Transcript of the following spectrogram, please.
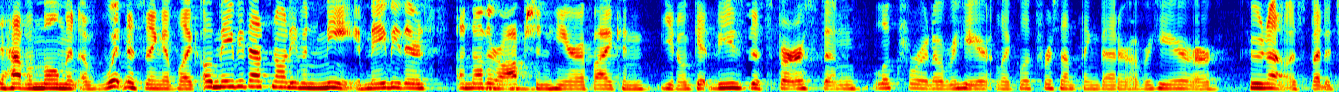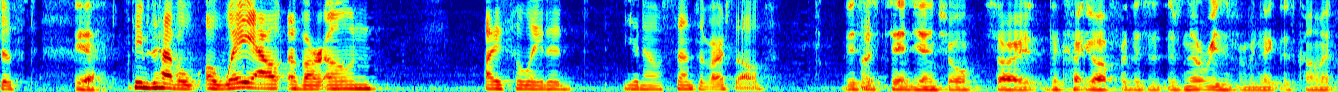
to have a moment of witnessing of like, oh, maybe that's not even me. Maybe there's another option here if I can, you know, get these dispersed and look for it over here, like look for something better over here, or who knows. But it just Yeah. seems to have a, a way out of our own isolated, you know, sense of ourselves. This is tangential. Sorry to cut you off for this. Is there's no reason for me to make this comment.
